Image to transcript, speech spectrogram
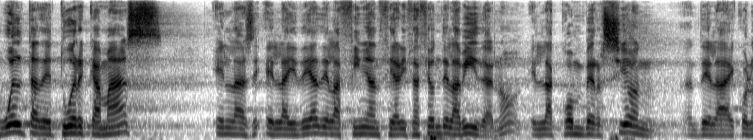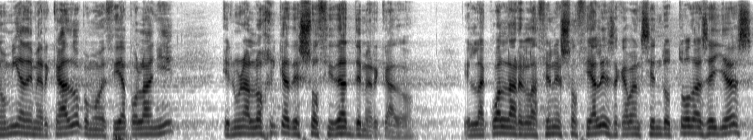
vuelta de tuerca más en, la idea de la financiarización de la vida, en la conversión de la economía de mercado, como decía Polanyi, en una lógica de sociedad de mercado, en la cual las relaciones sociales acaban siendo todas ellas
